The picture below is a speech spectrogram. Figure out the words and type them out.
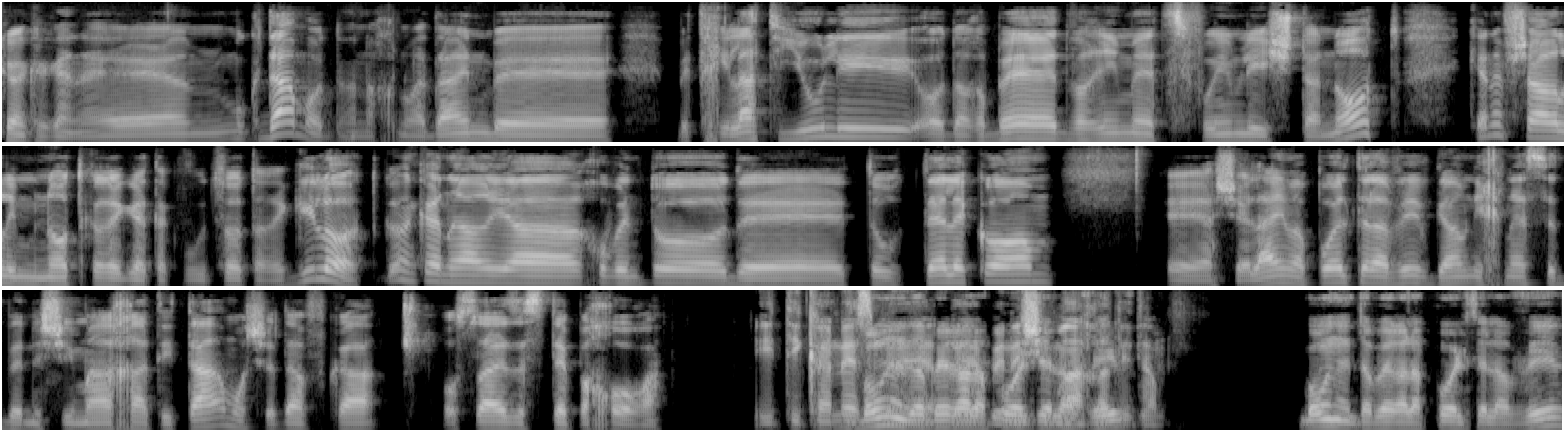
כן, כן, כן, אמ, מוקדם עוד, אנחנו עדיין ב, בתחילת יולי, עוד הרבה דברים אה, צפויים להשתנות. כן אפשר למנות כרגע את הקבוצות הרגילות, גון קנריה, חובנטוד, אה, טורק טלקום. השאלה אם הפועל תל אביב גם נכנסת בנשימה אחת איתם, או שדווקא עושה איזה סטפ אחורה. היא תיכנס בנשימה אחת איתם. בואו נדבר על הפועל תל אביב,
